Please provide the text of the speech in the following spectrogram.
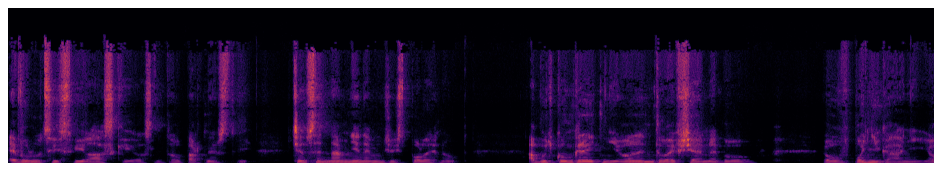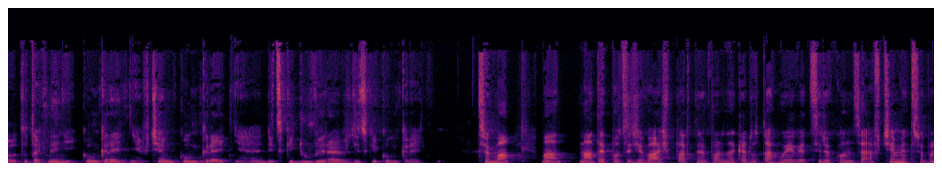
evoluci své lásky, vlastně toho partnerství. V čem se na mě nemůžeš spolehnout? A buď konkrétní, jo? není to ve všem, nebo jo, v podnikání, jo? to tak není. Konkrétně, v čem konkrétně, vždycky důvěra je vždycky konkrétní. Třeba má, máte pocit, že váš partner, partnerka dotahuje věci do konce a v čem je třeba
